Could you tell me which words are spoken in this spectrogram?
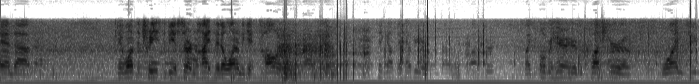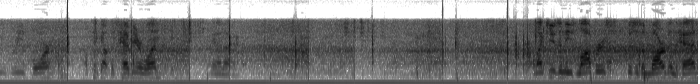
And uh, they want the trees to be a certain height. They don't want them to get taller. So I take out the heavier ones out of the cluster. Like over here, here's a cluster of one, two, three, four. I'll take out this heavier one, and uh, like using these loppers. This is a Marvin head.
